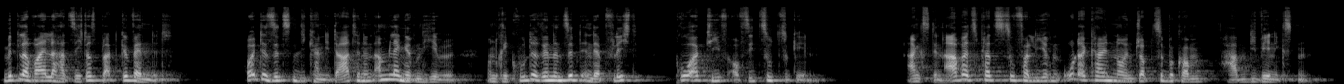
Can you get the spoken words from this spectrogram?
Mittlerweile hat sich das Blatt gewendet. Heute sitzen die Kandidatinnen am längeren Hebel und Recruiterinnen sind in der Pflicht, proaktiv auf sie zuzugehen. Angst, den Arbeitsplatz zu verlieren oder keinen neuen Job zu bekommen, haben die wenigsten.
